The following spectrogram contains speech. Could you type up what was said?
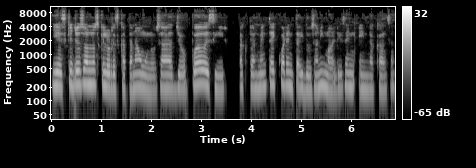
y es que ellos son los que lo rescatan a uno, o sea, yo puedo decir Actualmente hay 42 animales en, en, la casa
